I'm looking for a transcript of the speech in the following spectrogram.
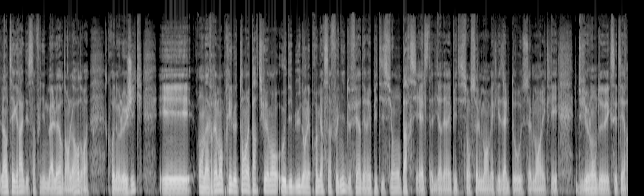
l'intégrale des symphonies de Malheur dans l'ordre chronologique. Et on a vraiment pris le temps, et particulièrement au début, dans les premières symphonies, de faire des répétitions partielles, c'est-à-dire des répétitions seulement avec les altos, seulement avec les du violon 2, etc.,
